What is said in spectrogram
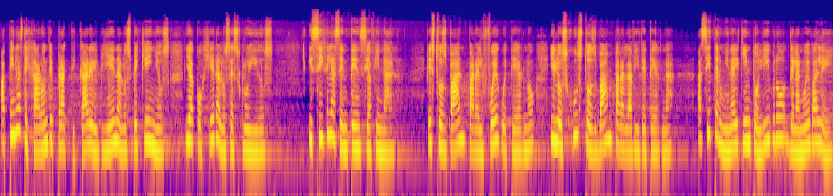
apenas dejaron de practicar el bien a los pequeños y acoger a los excluidos. Y sigue la sentencia final. Estos van para el fuego eterno y los justos van para la vida eterna. Así termina el quinto libro de la nueva ley.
